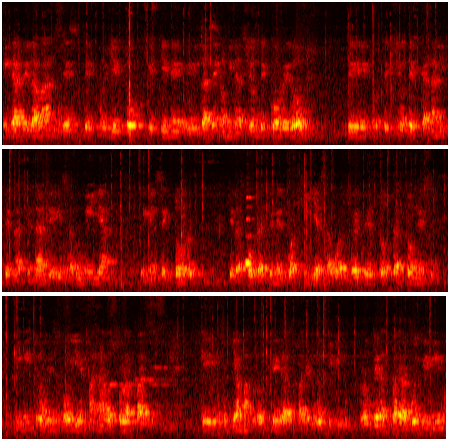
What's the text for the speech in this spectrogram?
Mirar el avance del proyecto que tiene eh, la denominación de corredor de protección del canal internacional de Sarumilla en el sector de las poblaciones Guaquillas, Aguas Verdes, dos cantones limítrofes hoy hermanados por la paz que se llama Fronteras para el Buen Vivir. Fronteras para el Buen Vivir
